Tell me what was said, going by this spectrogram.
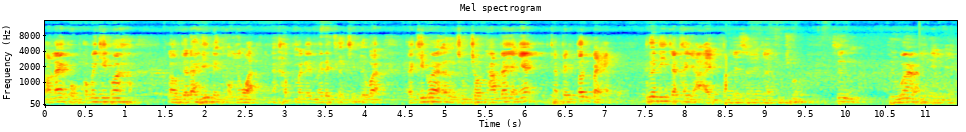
ตอนแรกผมก็ไม่คิดว่า เราจะได้ที่หนึ่งของจังหวัดนะครับไม่ได้ไม่ได้เคยคิดเลยว่า แต่คิดว่าเออชุมชนทำได้อย่างเงี้ยจะเป็นต้นแบบเพื่อที่จะขยายมันเป็นสถานการณ์ชุมชน ซึ่งถือว่าที่เต็มเนี่ย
